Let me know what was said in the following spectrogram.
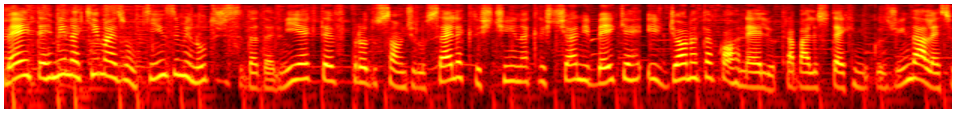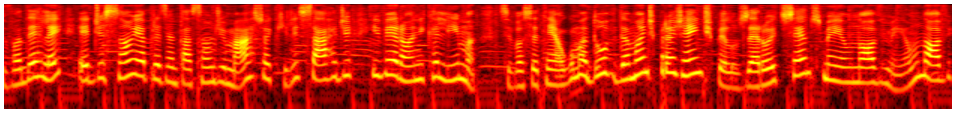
Bem, termina aqui mais um 15 Minutos de Cidadania que teve produção de Lucélia Cristina, Cristiane Baker e Jonathan Cornélio, trabalhos técnicos de Indalécio Vanderlei, edição e apresentação de Márcio Aquiles Sardi e Verônica Lima. Se você tem alguma dúvida, mande pra gente pelo 0800 619 619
